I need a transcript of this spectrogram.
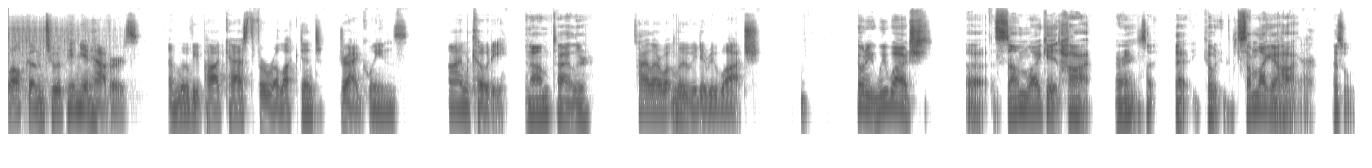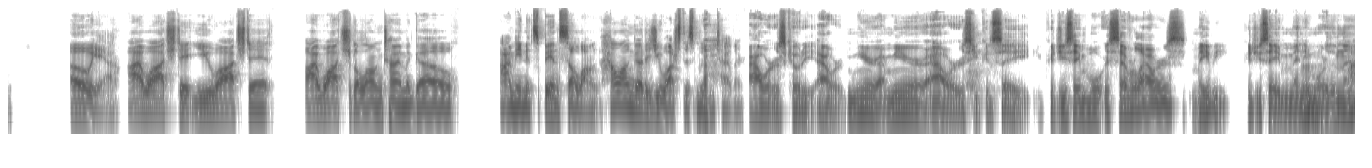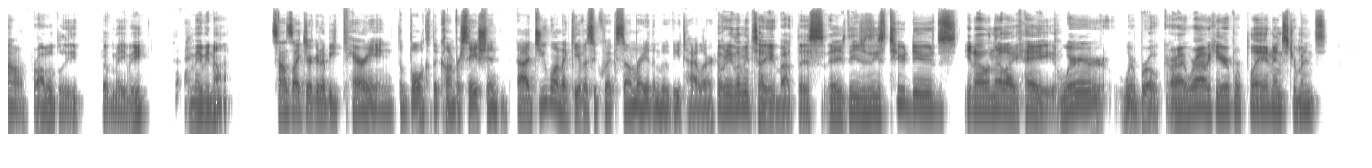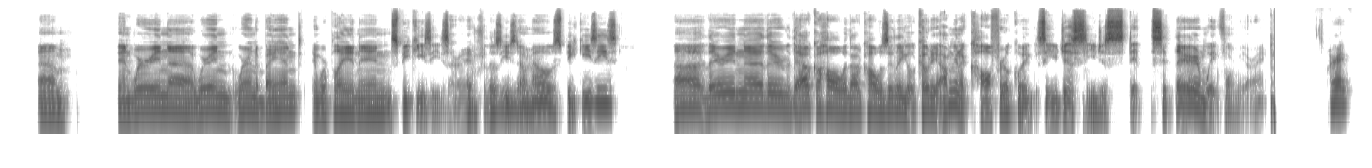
Welcome to Opinion Havers, a movie podcast for reluctant drag queens. I'm Cody. And I'm Tyler. Tyler, what movie did we watch? Cody, we watched uh Some Like It Hot. All right. So that Cody, Some Like It oh, Hot. Yeah. That's what Oh, yeah. I watched it. You watched it. I watched it a long time ago. I mean, it's been so long. How long ago did you watch this movie, Tyler? hours, Cody. Hour. Mere mere hours, you could say. Could you say more several hours? Maybe. Could you say many Mm, more than that? wow. Probably, but maybe. Maybe not. Sounds like you're going to be carrying the bulk of the conversation. Uh, do you want to give us a quick summary of the movie, Tyler? Cody, let me tell you about this. There's these these two dudes, you know, and they're like, "Hey, we're we're broke. All right, we're out here. We're playing instruments, um, and we're in uh we're in we're in a band and we're playing in speakeasies. All right. For those of you who don't know, speakeasies, uh, they're in uh they're the alcohol when alcohol was illegal. Cody, I'm gonna cough real quick. So you just you just sit sit there and wait for me. All right. All right.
